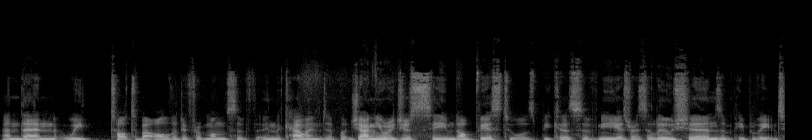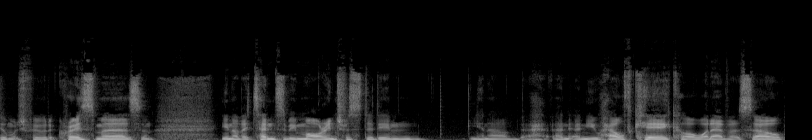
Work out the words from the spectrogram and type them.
and then we talked about all the different months of in the calendar. But January just seemed obvious to us because of New Year's resolutions and people have eaten too much food at Christmas, and you know they tend to be more interested in you know a, a new health kick or whatever. So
